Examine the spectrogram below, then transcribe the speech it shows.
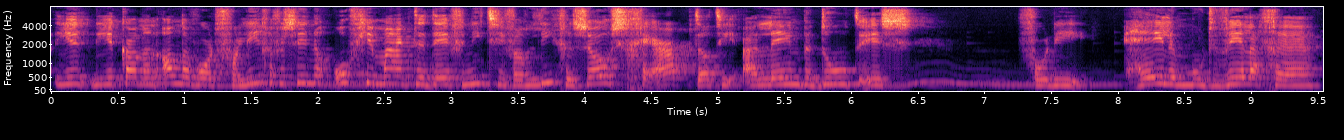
je, je kan een ander woord voor liegen verzinnen. Of je maakt de definitie van liegen zo scherp dat die alleen bedoeld is voor die hele moedwillige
